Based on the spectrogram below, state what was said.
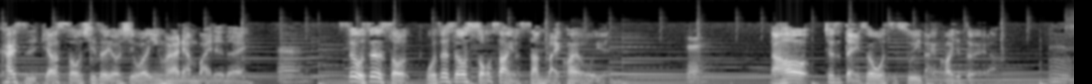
开始比较熟悉这个游戏，我又赢回来两百，对不对？嗯，所以我这个手我这时候手上有三百块欧元，对，然后就是等于说我只输一百块就对了。嗯。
